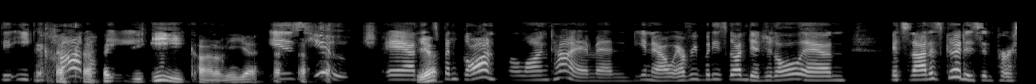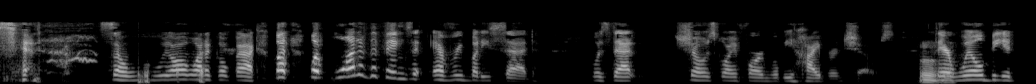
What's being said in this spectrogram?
the economy, the e-economy, yeah, is huge, and yeah. it's been gone for a long time, and you know everybody's gone digital, and it's not as good as in person. so we all want to go back. But but one of the things that everybody said was that shows going forward will be hybrid shows. Mm-hmm. There will be a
